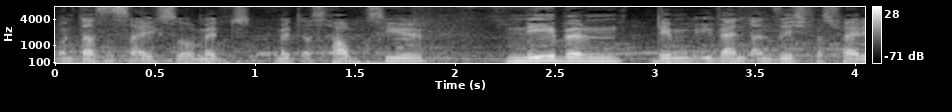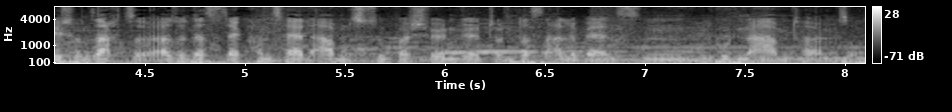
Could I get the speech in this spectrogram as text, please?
Und das ist eigentlich so mit, mit das Hauptziel, neben dem Event an sich, was Ferdi schon sagte, also dass der Konzertabend super schön wird und dass alle Bands einen, einen guten Abend haben. So.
